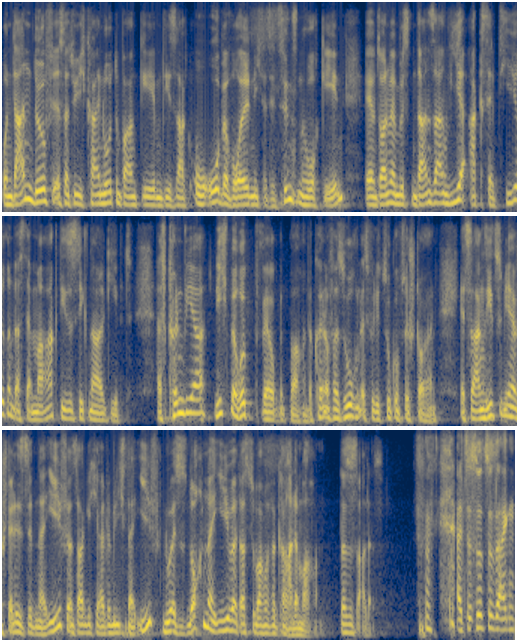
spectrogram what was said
Und dann dürfte es natürlich keine Notenbank geben, die sagt, oh, oh, wir wollen nicht, dass die Zinsen hochgehen, äh, sondern wir müssten dann sagen, wir akzeptieren, dass der Markt dieses Signal gibt. Das können wir nicht mehr rückwirkend machen. Wir können auch versuchen, es für die Zukunft zu steuern. Jetzt sagen Sie zu mir, Herr Stelle, Sie sind naiv. Dann sage ich, ja, dann bin ich naiv. Nur ist es noch naiver, das zu machen, was wir gerade machen. Das ist alles. Also sozusagen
